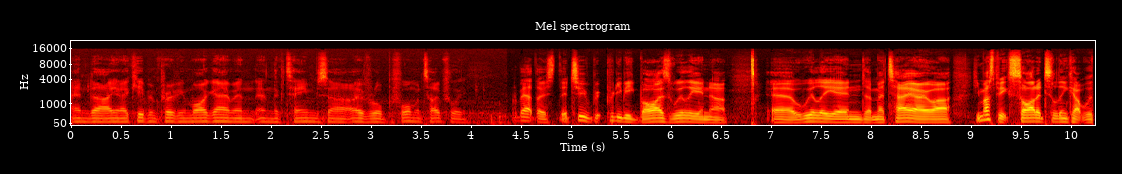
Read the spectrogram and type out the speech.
and uh, you know keep improving my game and, and the team's uh, overall performance hopefully. What about those? They're two pretty big buys, Willie and uh, uh Willie and uh, Mateo. Uh, you must be excited to link up with.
